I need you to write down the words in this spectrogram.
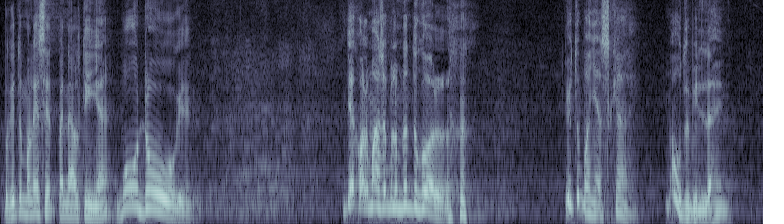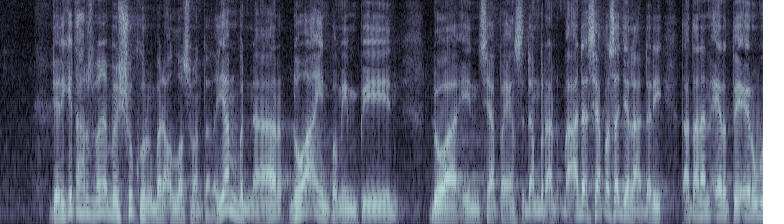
Begitu meleset penaltinya. Bodoh gitu. Dia kalau masuk belum tentu gol. Itu banyak sekali. Naudzubillah Jadi kita harus banyak bersyukur kepada Allah SWT. Yang benar, doain pemimpin, doain siapa yang sedang berada. Ada siapa sajalah dari tatanan RT, RW,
